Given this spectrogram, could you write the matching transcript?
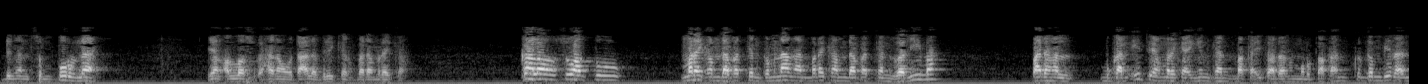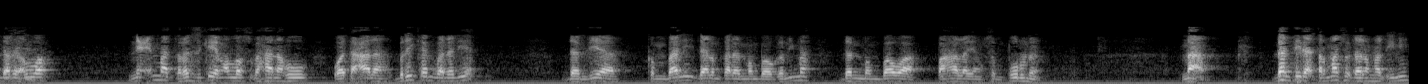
dengan sempurna yang Allah Subhanahu wa taala berikan kepada mereka. Kalau sewaktu mereka mendapatkan kemenangan, mereka mendapatkan ghanimah, Padahal bukan itu yang mereka inginkan, maka itu adalah merupakan kegembiraan dari Allah. Nikmat rezeki yang Allah Subhanahu wa taala berikan kepada dia dan dia kembali dalam keadaan membawa ghanimah dan membawa pahala yang sempurna. Nah, dan tidak termasuk dalam hal ini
